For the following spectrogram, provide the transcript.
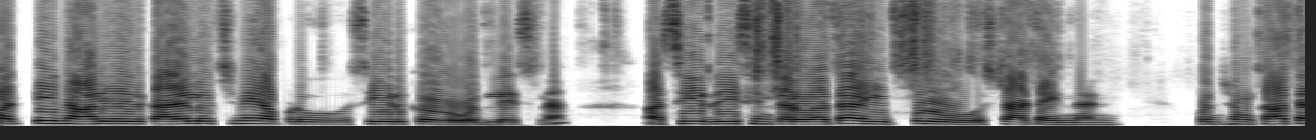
బట్టి నాలుగైదు కాయలు వచ్చినాయి అప్పుడు సీడ్కు వదిలేసిన. ఆ సీడ్ తీసిన తర్వాత ఇప్పుడు స్టార్ట్ అయిందండి. కొంచెం ఖాతా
